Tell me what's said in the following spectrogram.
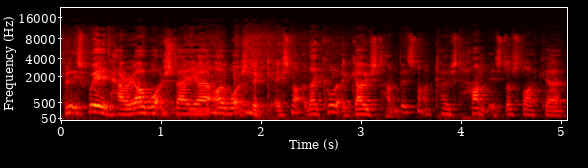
But it's weird, Harry. I watched a, uh, I watched a. It's not. They call it a ghost hunt, but it's not a ghost hunt. It's just like a,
